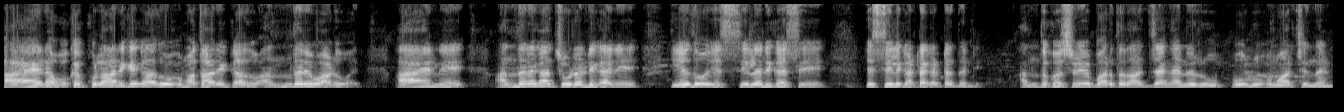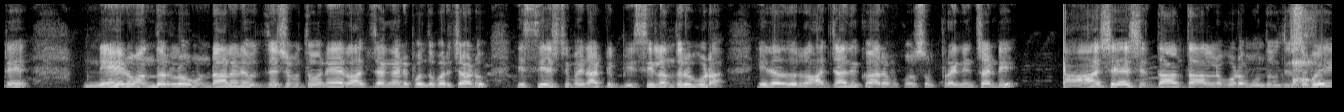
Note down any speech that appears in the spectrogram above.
ఆయన ఒక కులానికే కాదు ఒక మతానికి కాదు అందరి వాడు ఆయన. ఆయన్ని అందరిగా చూడండి కానీ ఏదో ఎస్సీలని కలిసి ఎస్సీలకు అంటగట్టద్దండి అందుకోసమే భారత రాజ్యాంగాన్ని రూపు రూపుమార్చిందంటే నేను అందరిలో ఉండాలనే ఉద్దేశంతోనే రాజ్యాంగాన్ని పొందుపరిచాడు ఎస్సీ ఎస్టీ మైనార్టీ బీసీలందరూ కూడా ఈరోజు రాజ్యాధికారం కోసం ప్రయాణించండి ఆశయ సిద్ధాంతాలను కూడా ముందుకు తీసుకుపోయి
